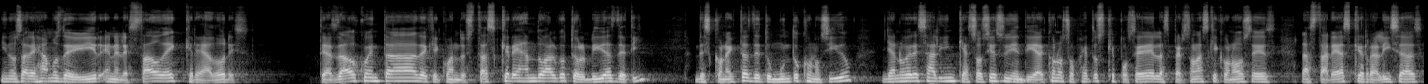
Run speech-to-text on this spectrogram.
y nos alejamos de vivir en el estado de creadores. ¿Te has dado cuenta de que cuando estás creando algo te olvidas de ti? Desconectas de tu mundo conocido, ya no eres alguien que asocia su identidad con los objetos que posee, las personas que conoces, las tareas que realizas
